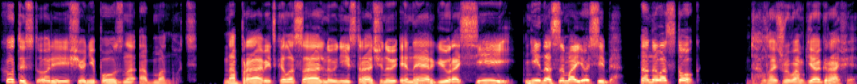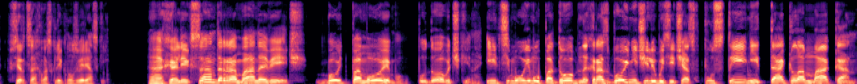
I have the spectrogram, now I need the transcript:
Ход истории еще не поздно обмануть. Направить колоссальную неистраченную энергию России не на самое себя, а на восток. «Далась же вам география!» — в сердцах воскликнул Зверянский. «Ах, Александр Романович, Будь по-моему, Пудовочкин и тьму ему подобных разбойничали бы сейчас в пустыне Такламакан.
